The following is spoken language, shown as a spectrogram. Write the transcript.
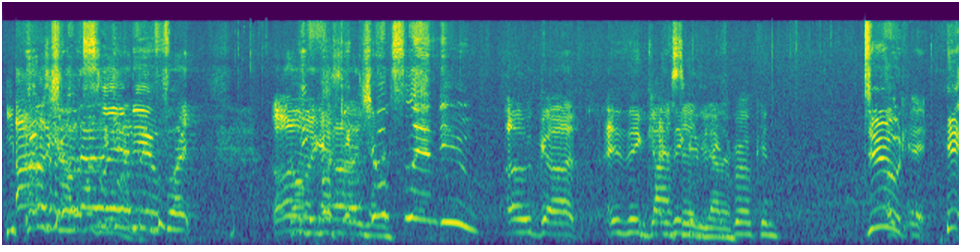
He Oh, prays on the slammed you. Bigfoot. Oh my He god! choke slammed you. Oh god! I think I gotta think stay everything's broken. Dude, Okay. he,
